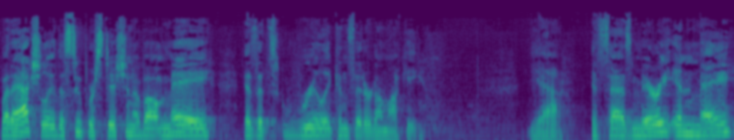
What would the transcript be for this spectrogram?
but actually, the superstition about May is it's really considered unlucky. Yeah. It says, marry in May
